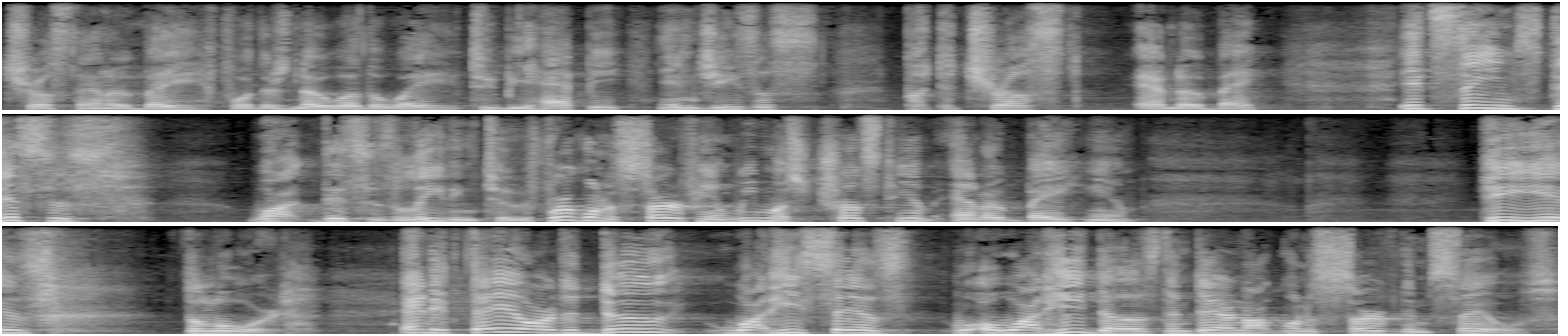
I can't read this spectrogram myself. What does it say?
Trust and obey, for there's no other way to be happy in Jesus but to trust and obey. It seems this is what this is leading to. If we're going to serve Him, we must trust Him and obey Him. He is the Lord. And if they are to do what He says or what He does, then they're not going to serve themselves.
